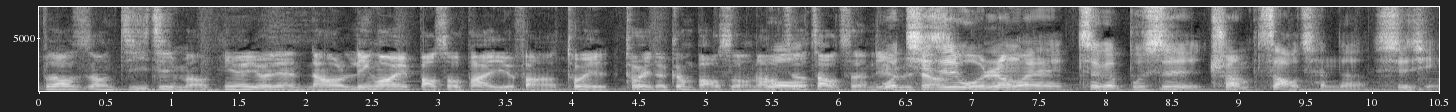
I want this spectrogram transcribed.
不知道是这样激进吗？因为有点，然后另外保守派也反而退退的更保守，然后就造成另我其实我认为这个不是 Trump 造成的事情，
